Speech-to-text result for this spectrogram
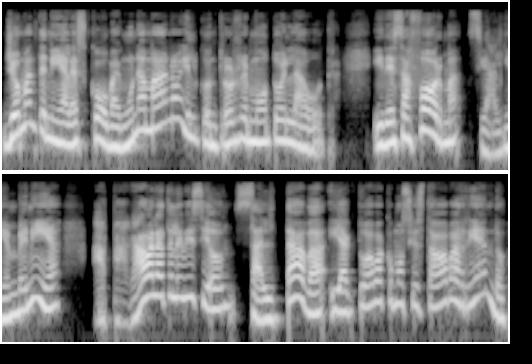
yo mantenía la escoba en una mano y el control remoto en la otra. Y de esa forma, si alguien venía, apagaba la televisión, saltaba y actuaba como si estaba barriendo,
